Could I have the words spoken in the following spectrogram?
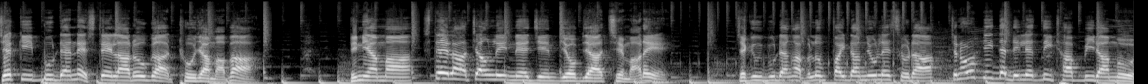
Jackie Putan နဲ့ Stella တို့ကထိုးကြမှာပါ ဒီနေရာမှာစတေလာအကြောင်းလေးနေချင်းပြောပြချင်ပါတယ်ဂျက်ကီဘူတန်ကဘလို့ဖိုက်တာမျိုးလဲဆိုတာကျွန်တော်တို့ပြည်သက်တွေလည်းသိထားပြီးသားမို့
